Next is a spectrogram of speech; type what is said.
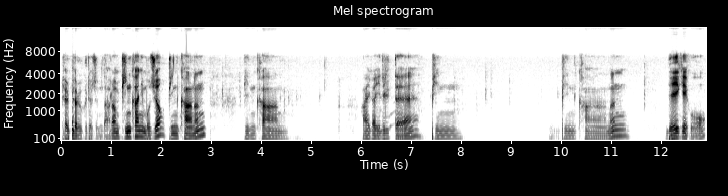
별표를 그려준다. 그럼 빈칸이 뭐죠? 빈칸은 빈칸 i가 1일 때 빈 빈칸은 4개고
